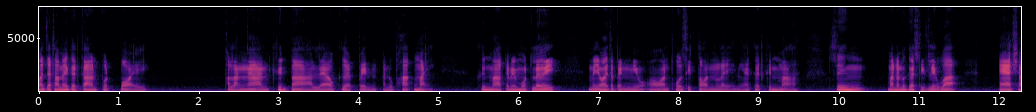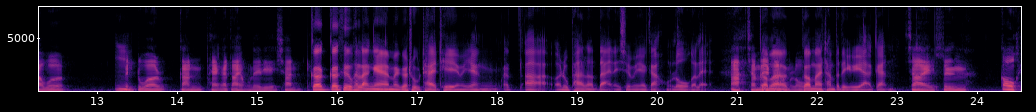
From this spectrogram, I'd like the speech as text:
มันจะทำให้เกิดการปลดปล่อยพลังงานขึ้นมาแล้วเกิดเป็นอนุภาคใหม่ ขึ้นมาเต็มไปหมดเลย ไม่ว่าจะเป็นนิวออนโพซิตอนอะไรอย่างเงี้ยเกิดขึ้นมา ซึ่งมันทำให้เกิดสิ่งที่เรียกว่า air shower อืม เป็นตัวการแผ่กระจายของ radiation ก็ก็คือพลังงานมันก็ถูกถ่ายเทมาอย่างอะอ่าอนุภาคต่างๆในชั้นบรรยากาศของโลกกันแหละอะชั้นบรรก็ยากามาศของโลกก็มาทำปฏิกิริยากัน ใช่ซึ่งก็โอเค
